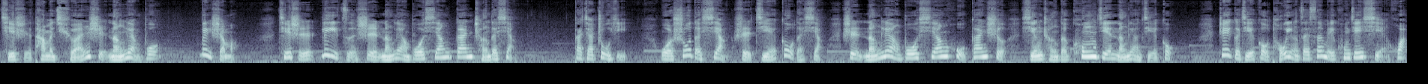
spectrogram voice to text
其实它们全是能量波。为什么？其实粒子是能量波相干成的像。大家注意，我说的像是结构的像，是能量波相互干涉形成的空间能量结构。这个结构投影在三维空间显化，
